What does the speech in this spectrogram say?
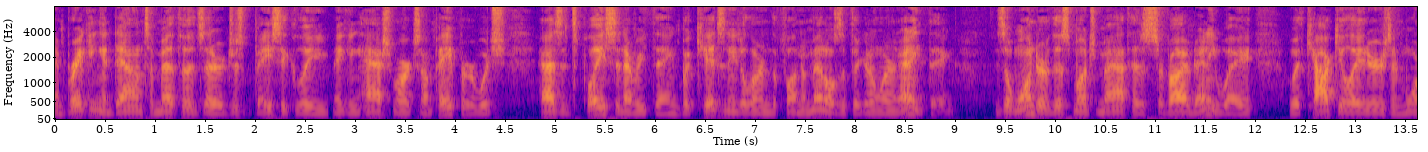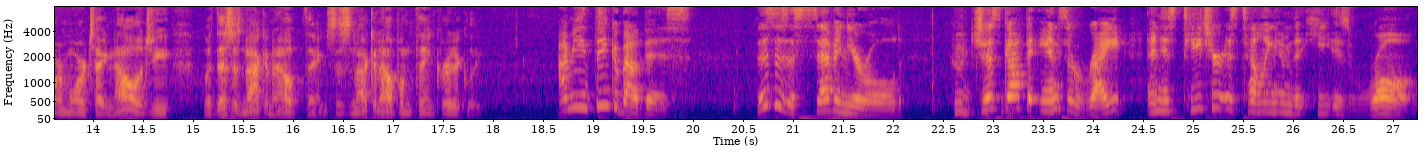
and breaking it down to methods that are just basically making hash marks on paper, which has its place and everything, but kids need to learn the fundamentals if they're going to learn anything. It's a wonder this much math has survived anyway with calculators and more and more technology, but this is not going to help things. This is not going to help them think critically. I mean, think about this. This is a seven year old who just got the answer right, and his teacher is telling him that he is wrong,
